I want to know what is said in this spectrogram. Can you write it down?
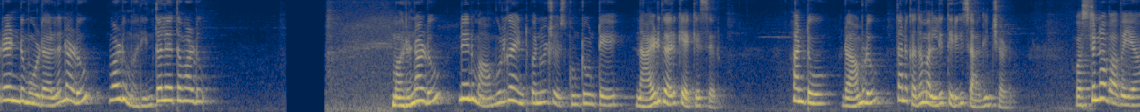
రెండు మూడేళ్ళ నాడు వాడు మరింత లేతవాడు. మరునాడు నేను మామూలుగా ఇంటి పనులు చేసుకుంటూ ఉంటే నాయుడు గారు కేకేశారు. అంటూ రాముడు తన కథ మళ్ళీ తిరిగి సాగించాడు. వస్తున్నా బాబయ్య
